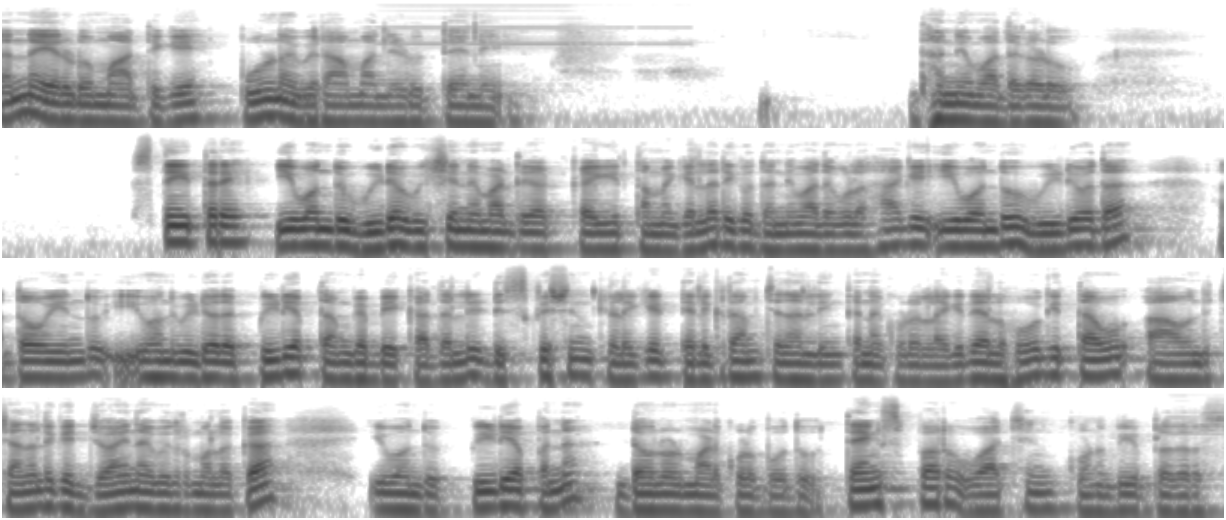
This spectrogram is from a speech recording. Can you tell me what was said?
ನನ್ನ ಎರಡು ಮಾತಿಗೆ ಪೂರ್ಣ ವಿರಾಮ ನೀಡುತ್ತೇನೆ. ಧನ್ಯವಾದಗಳು. ಸ್ನೇಹಿತರೆ, ಈ ಒಂದು ವಿಡಿಯೋ ವೀಕ್ಷಣೆ ಮಾಡಿದಕ್ಕಾಗಿ ತಮಗೆಲ್ಲರಿಗೂ ಧನ್ಯವಾದಗಳು. ಹಾಗೆ ಈ ಒಂದು ವಿಡಿಯೋದ ಅಥವಾ ಇಂದು ಈ ಒಂದು ವಿಡಿಯೋದ ಪಿ ಡಿ ಎಫ್ ತಮಗೆ ಬೇಕಾದಲ್ಲಿ ಡಿಸ್ಕ್ರಿಪ್ಷನ್ ಕೆಳಗೆ ಟೆಲಿಗ್ರಾಮ್ ಚಾನಲ್ ಲಿಂಕನ್ನು ಕೊಡಲಾಗಿದೆ. ಅಲ್ಲಿ ಹೋಗಿ ತಾವು ಆ ಒಂದು ಚಾನಲ್ಗೆ ಜಾಯ್ನ್ ಆಗೋದ್ರ ಮೂಲಕ ಈ ಒಂದು ಪಿ ಡಿ ಎಫನ್ನು ಡೌನ್ಲೋಡ್ ಮಾಡ್ಕೊಳ್ಬೋದು. Thanks for watching Kunabi brothers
